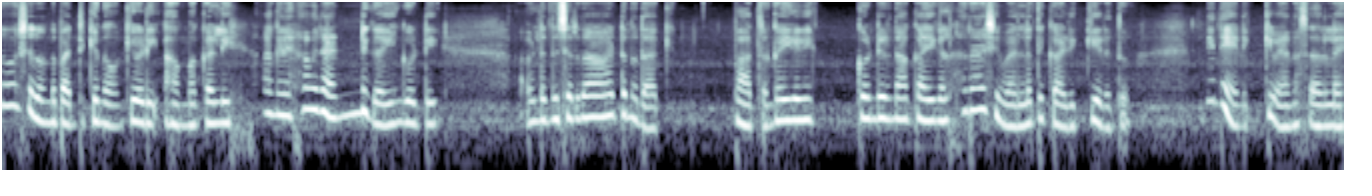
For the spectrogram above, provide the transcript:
ദോഷതൊന്ന് പറ്റിക്ക് നോക്കിയോടി അമ്മക്കള്ളി. അങ്ങനെ അവൻ രണ്ട് കൈയും കൂട്ടി അവളുടെ ചെറുതായിട്ടൊന്ന് ഇതാക്കി. പാത്രം കൈ കഴുകിക്കൊണ്ടിരുന്ന ആ കൈകൾ റാശി വെള്ളത്തിൽ കഴുക്കിയെടുത്തു നിന്നെ എനിക്ക് വേണം സാറല്ലേ?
